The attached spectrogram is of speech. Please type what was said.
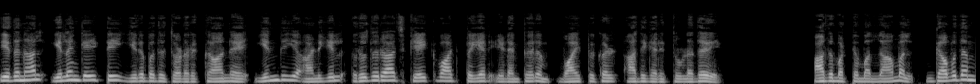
இதனால் இலங்கை டி இருபது தொடருக்கான இந்திய அணியில் ருதுராஜ் கேக்வாட் பெயர் இடம்பெறும் வாய்ப்புகள் அதிகரித்துள்ளது. அது மட்டுமல்லாமல் கௌதம்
